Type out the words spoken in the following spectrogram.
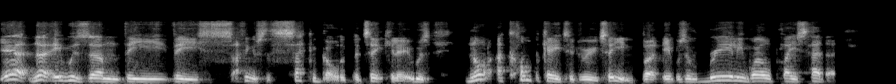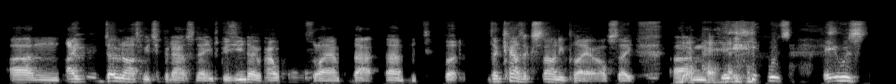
Yeah, no, it was um, the the I think it was the second goal in particular. It was not a complicated routine, but it was a really well placed header. Um, I don't ask me to pronounce names because you know how awful I am at that. Um, but the Kazakhstani player, I'll say, um, Yeah. it, it was it was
